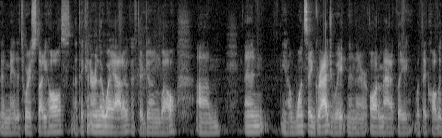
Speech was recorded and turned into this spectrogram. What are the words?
and mandatory study halls that they can earn their way out of if they're doing well. Um, and you know, once they graduate, then they're automatically what they call the,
